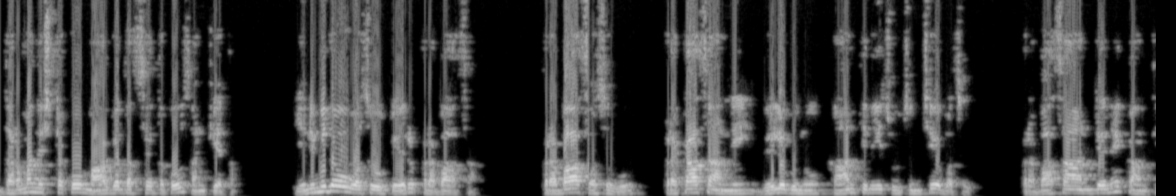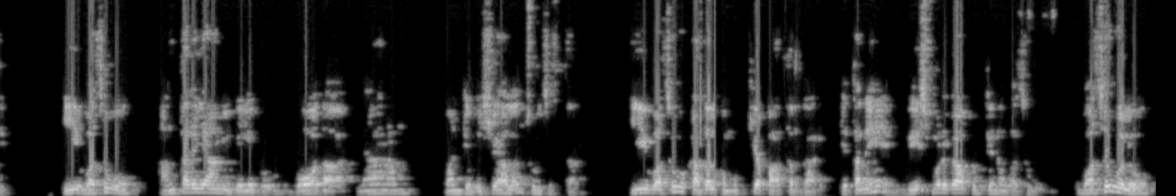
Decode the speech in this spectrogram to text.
ధర్మనిష్టకు మార్గదర్శకకు సంకేతం. ఎనిమిదవ వసువు పేరు ప్రభాస. ప్రభాస వసువు ప్రకాశాన్ని వెలుగును కాంతిని సూచించే వసువు. ప్రభాస అంటేనే కాంతి. ఈ వసువు అంతర్యామి వెలుగు బోధ జ్ఞానం వంటి విషయాలను సూచిస్తారు ఈ వసువు కథలకు ముఖ్య పాత్రధారి. ఇతనే భీష్ముడిగా పుట్టిన వసువు. వసువులు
